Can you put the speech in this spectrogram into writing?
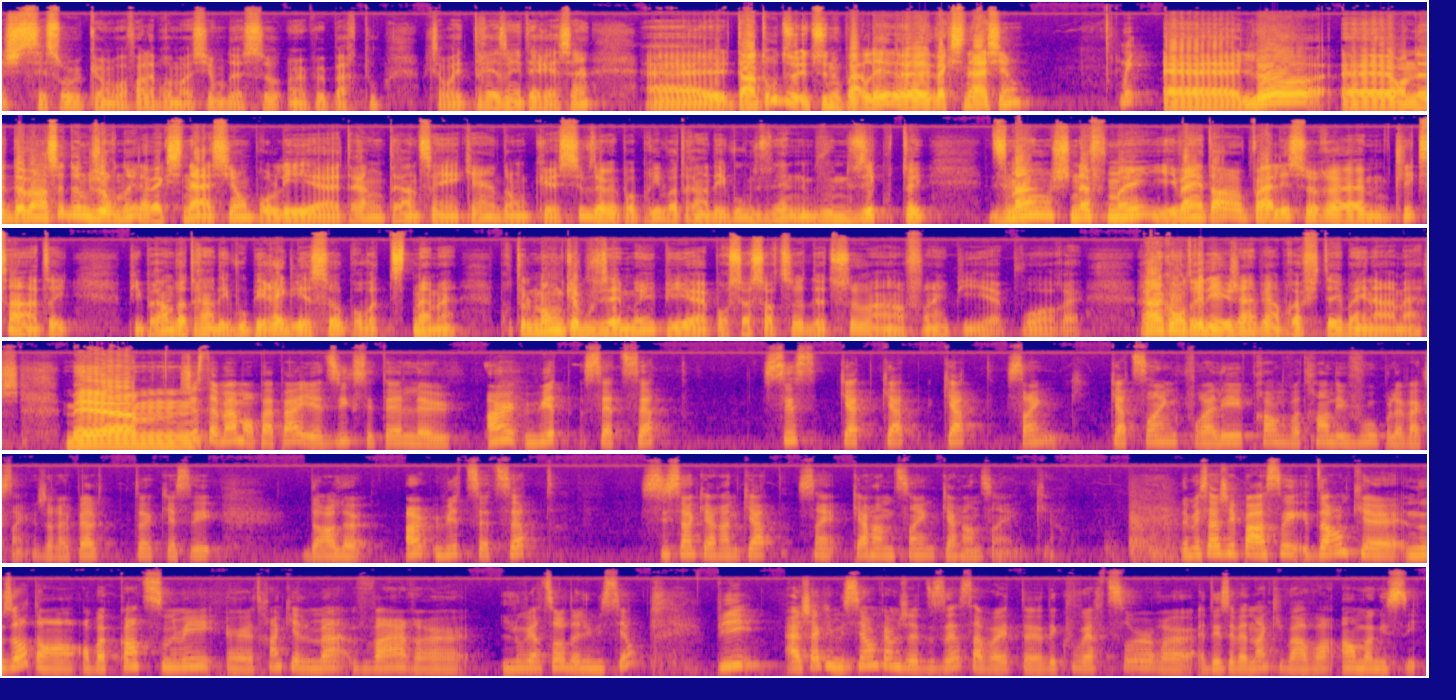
c'est sûr qu'on va faire la promotion de ça un peu partout. Ça va être très intéressant. Tantôt, tu, tu nous parlais de vaccination? Oui. Euh, là, euh, on a devancé d'une journée la vaccination pour les 30-35 ans. Donc, euh, si vous n'avez pas pris votre rendez-vous, vous, nous écoutez. Dimanche 9 mai, il est 20h, vous pouvez aller sur euh, Clic Santé. puis prendre votre rendez-vous, puis régler ça pour votre petite maman, pour tout le monde que vous aimez, puis euh, pour se sortir de tout ça enfin, puis euh, pouvoir euh, rencontrer des gens, puis en profiter bien en masse. Mais... euh, Justement, mon papa, il a dit que c'était le 1-877 644 4545 pour aller prendre votre rendez-vous pour le vaccin. Je répète que c'est dans le 1-877 644 45 45. Le message est passé. Donc, euh, nous autres, on, on va continuer euh, tranquillement vers euh, l'ouverture de l'émission. Puis, à chaque émission, comme je disais, ça va être euh, des couvertures euh, des événements qu'il va y avoir en Mauricie.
